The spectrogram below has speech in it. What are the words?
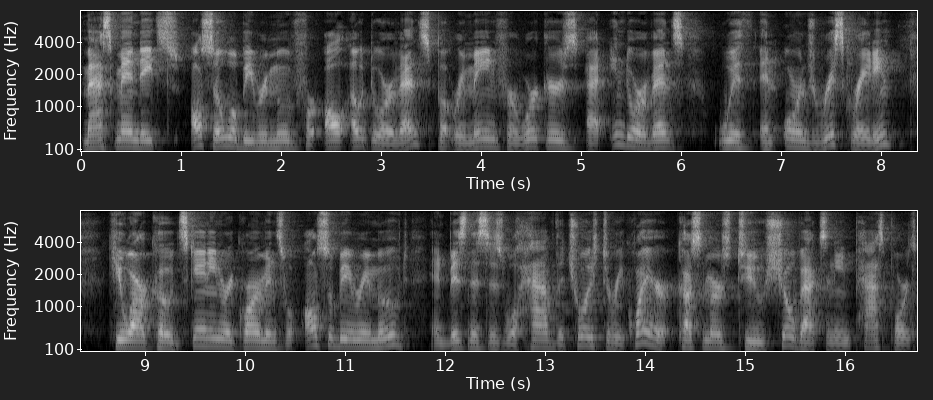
Mask mandates also will be removed for all outdoor events, but remain for workers at indoor events with an orange risk rating. QR code scanning requirements will also be removed, and businesses will have the choice to require customers to show vaccine passports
